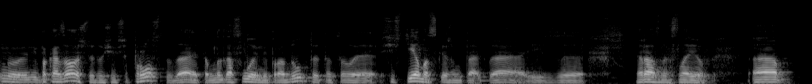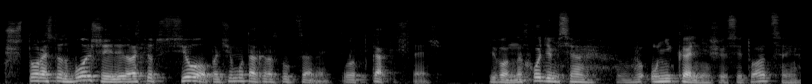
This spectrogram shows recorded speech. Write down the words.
ну, не показалось, что это очень все просто, да, это многослойный продукт, это целая система, скажем так, да, из э, разных слоев. А, что растет больше или растет все? Почему так растут цены? Вот как ты считаешь? Иван, находимся в уникальнейшей ситуации,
